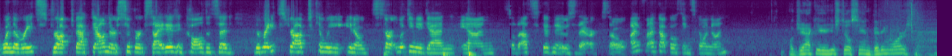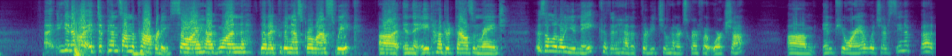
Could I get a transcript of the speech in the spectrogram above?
when the rates dropped back down, they're super excited and called and said, the rates dropped. Can we, you know, start looking again? And so that's good news there. So I've, I've got both things going on. well, Jackie, are you still seeing bidding wars? Uh, you know, it depends on the property. So I had one that I put in escrow last week uh, in the 800,000 range. It was a little unique because it had a 3,200 square foot workshop um, in Peoria, which I've seen a, a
